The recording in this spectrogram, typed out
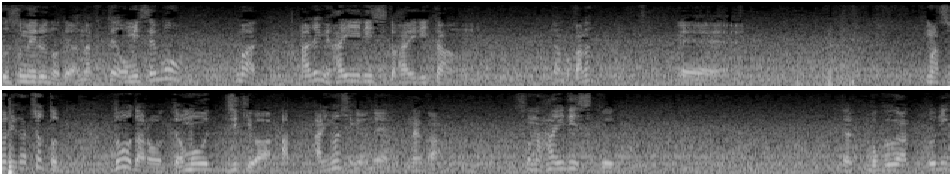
薄めるのではなくて、お店も、まあ、ある意味ハイリスク、ハイリターンなのかな。えー、まあそれがちょっとどうだろうって思う時期はありましたけどね。なんか、そんなハイリスク僕が売り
